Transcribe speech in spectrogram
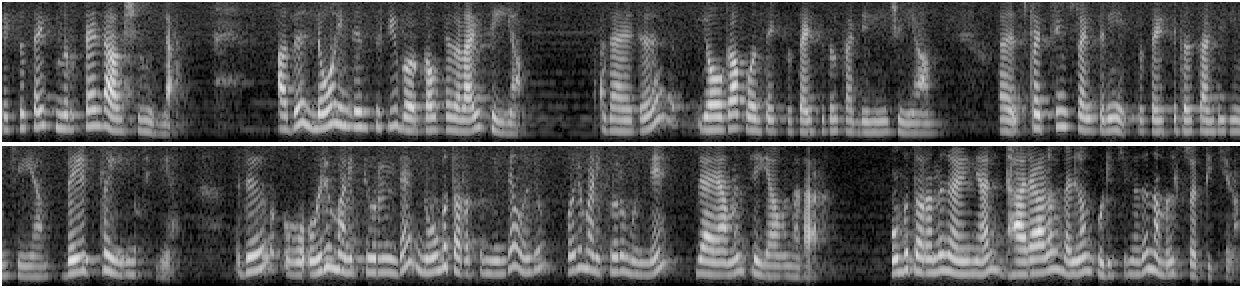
എക്സസൈസ് നിർത്തേണ്ട ആവശ്യമില്ല. അത് ലോ ഇന്റൻസിറ്റി വർക്കൗട്ടുകളായി ചെയ്യാം. അതായത് യോഗ പോലത്തെ എക്സസൈസുകൾ കണ്ടിന്യൂ ചെയ്യാം. സ്ട്രെച്ചിങ് സ്ട്രെങ്തനിങ് എക്സസൈസുകൾ കണ്ടിന്യൂ ചെയ്യാം. വെയ്റ്റ് ട്രെയിനിങ് ചെയ്യാം. ഇത് ഒരു മണിക്കൂറിന്റെ നോമ്പ് തുറക്കുന്നതിന്റെ ഒരു ഒരു മണിക്കൂർ മുന്നേ വ്യായാമം ചെയ്യാവുന്നതാണ്. നോമ്പ് തുറന്നു കഴിഞ്ഞാൽ ധാരാളം വെള്ളം കുടിക്കുന്നത് നമ്മൾ ശ്രദ്ധിക്കണം.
